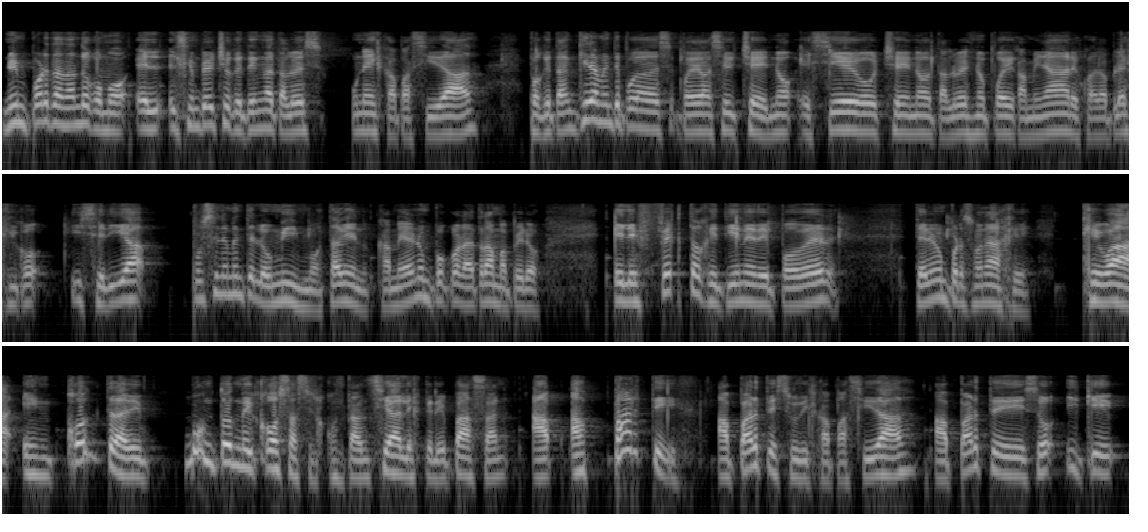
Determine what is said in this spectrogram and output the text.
no importa tanto como el, el simple hecho de que tenga tal vez una discapacidad, porque tranquilamente puede decir, che, no, es ciego, che, no, tal vez no puede caminar, es cuadrapléjico, y sería posiblemente lo mismo. Está bien, cambiar un poco la trama, pero el efecto que tiene de poder tener un personaje que va en contra de un montón de cosas circunstanciales que le pasan, a- aparte, aparte de su discapacidad, aparte de eso, y que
